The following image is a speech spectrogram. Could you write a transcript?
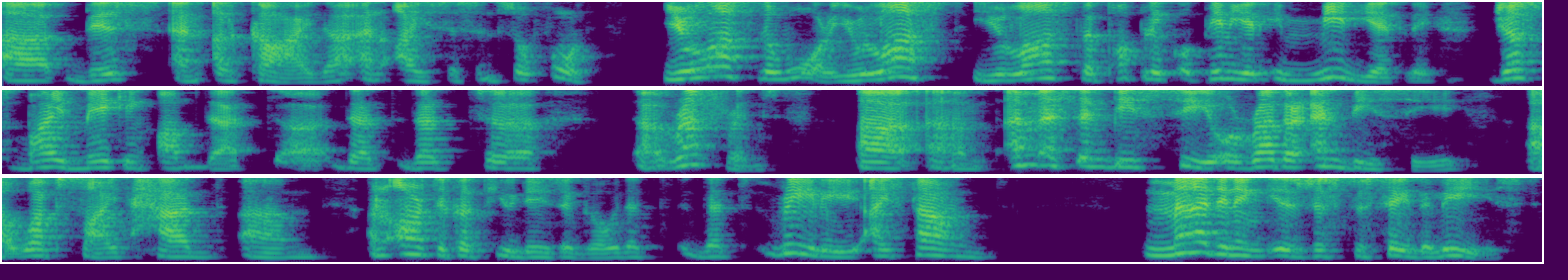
uh, this and al-qaeda and isis and so forth. You lost the war. You lost you lost the public opinion immediately just by making up that uh, that that uh, uh, reference uh, um, MSNBC or rather NBC uh, website had um, an article a few days ago that that really I found maddening is just to say the least,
